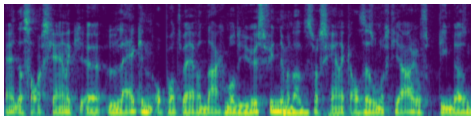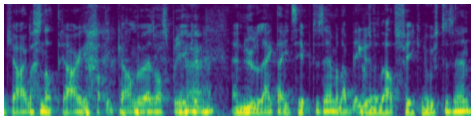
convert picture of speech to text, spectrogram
hè, dat zal waarschijnlijk eh, lijken op wat wij vandaag modieus vinden, maar dat is waarschijnlijk al 600 jaar of 10.000 jaar dat ze dat dragen in het Vaticaan, bij wijze van spreken. En nu lijkt dat iets hip te zijn, maar dat bleek dus inderdaad fake news te zijn.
